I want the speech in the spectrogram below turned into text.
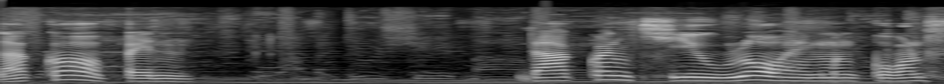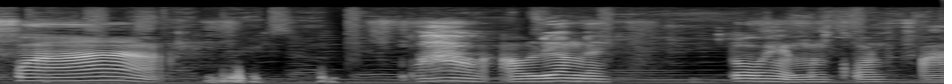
แล้วก็เป็น ดาร์กอนคิวโลแห่งมังกรฟ้า ว้าว เอาเรื่องเลย โลแห่งมังกรฟ้า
